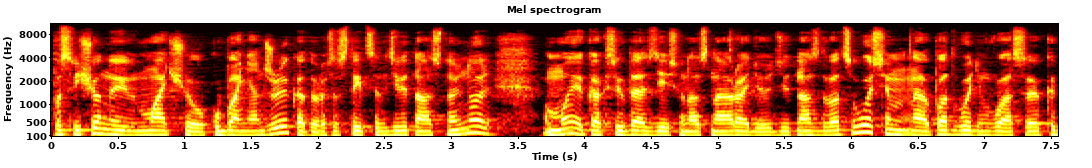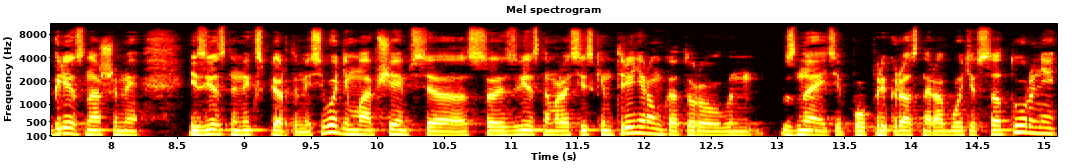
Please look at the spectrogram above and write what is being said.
посвященный матчу Кубань-Анжи, который состоится в 19.00. Мы, как всегда, здесь у нас на радио 1928 подводим вас к игре с нашими известными экспертами. Сегодня мы общаемся с известным российским тренером, которого вы знаете по прекрасной работе в «Сатурне»,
